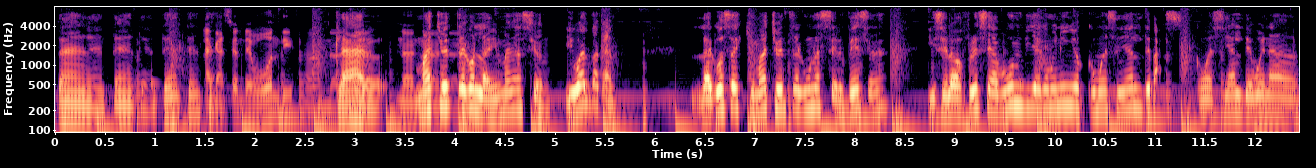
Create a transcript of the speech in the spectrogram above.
Tan, tan, tan, tan, tan, La canción de Bundy. No, no, Claro. no, Macho entra con la misma canción. Igual bacán. La cosa es que Macho entra con una cerveza y se la ofrece a Bundy y a Come Niños como señal de paz, como señal de buena,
